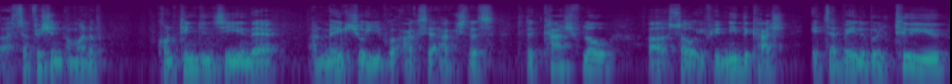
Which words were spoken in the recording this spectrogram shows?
a sufficient amount of contingency in there, and make sure you've got access access to the cash flow. Uh, so if you need the cash, it's available to you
